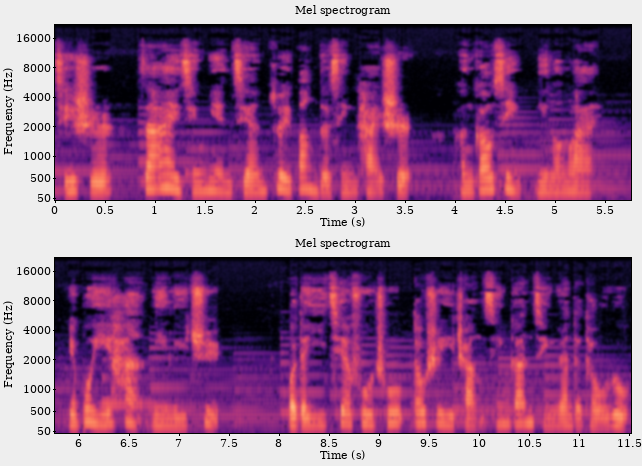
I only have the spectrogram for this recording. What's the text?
其实，在爱情面前，最棒的心态是：很高兴你能来，也不遗憾你离去。我的一切付出都是一场心甘情愿的投入，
